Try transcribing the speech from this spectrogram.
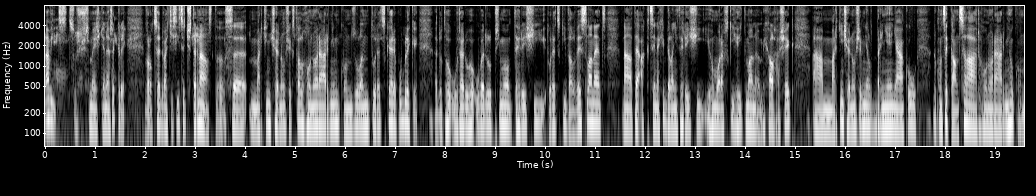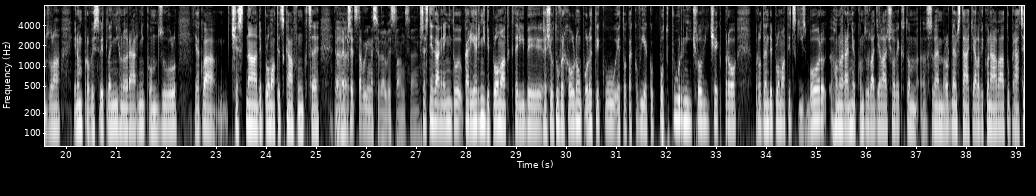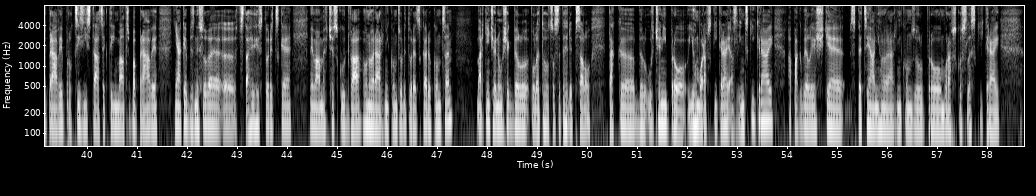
Navíc, což jsme ještě neřekli, v roce 2014 se Martin Černoušek stal honorárním konzulem Turecké republiky. Do toho úřadu ho uvedl přímo tehdejší turecký velvyslanec. Na té akci nechyběl ani tehdejší jihomoravský hejtman Michal Hašek a Martin Černoušek měl v Brně nějakou dokonce kancelář honorárního konzula. Jenom pro vysvětlení honorární konzul je taková čestná diplomatická funkce. Jo, nepředstavujeme si velvyslance. Přesně tak, není to kariérní diplomat, který by řešil tu vrcholnou politiku, je to takový jako podpůrný človíček pro pro ten diplomatický sbor. Honorárního konzula dělá člověk v tom eh, svém rodném státě, ale vykonává tu práci právě pro cizí stát, se který má třeba právě nějaké biznisové eh, vztahy historické. My máme v Česku dva honorární konzuly Turecka dokonce. Martin Černoušek byl podle toho, co se tehdy psalo, tak eh, byl určený pro Jihomoravský kraj a Zlínský kraj a pak byl ještě speciální honorární konzul pro Moravskosleský kraj.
